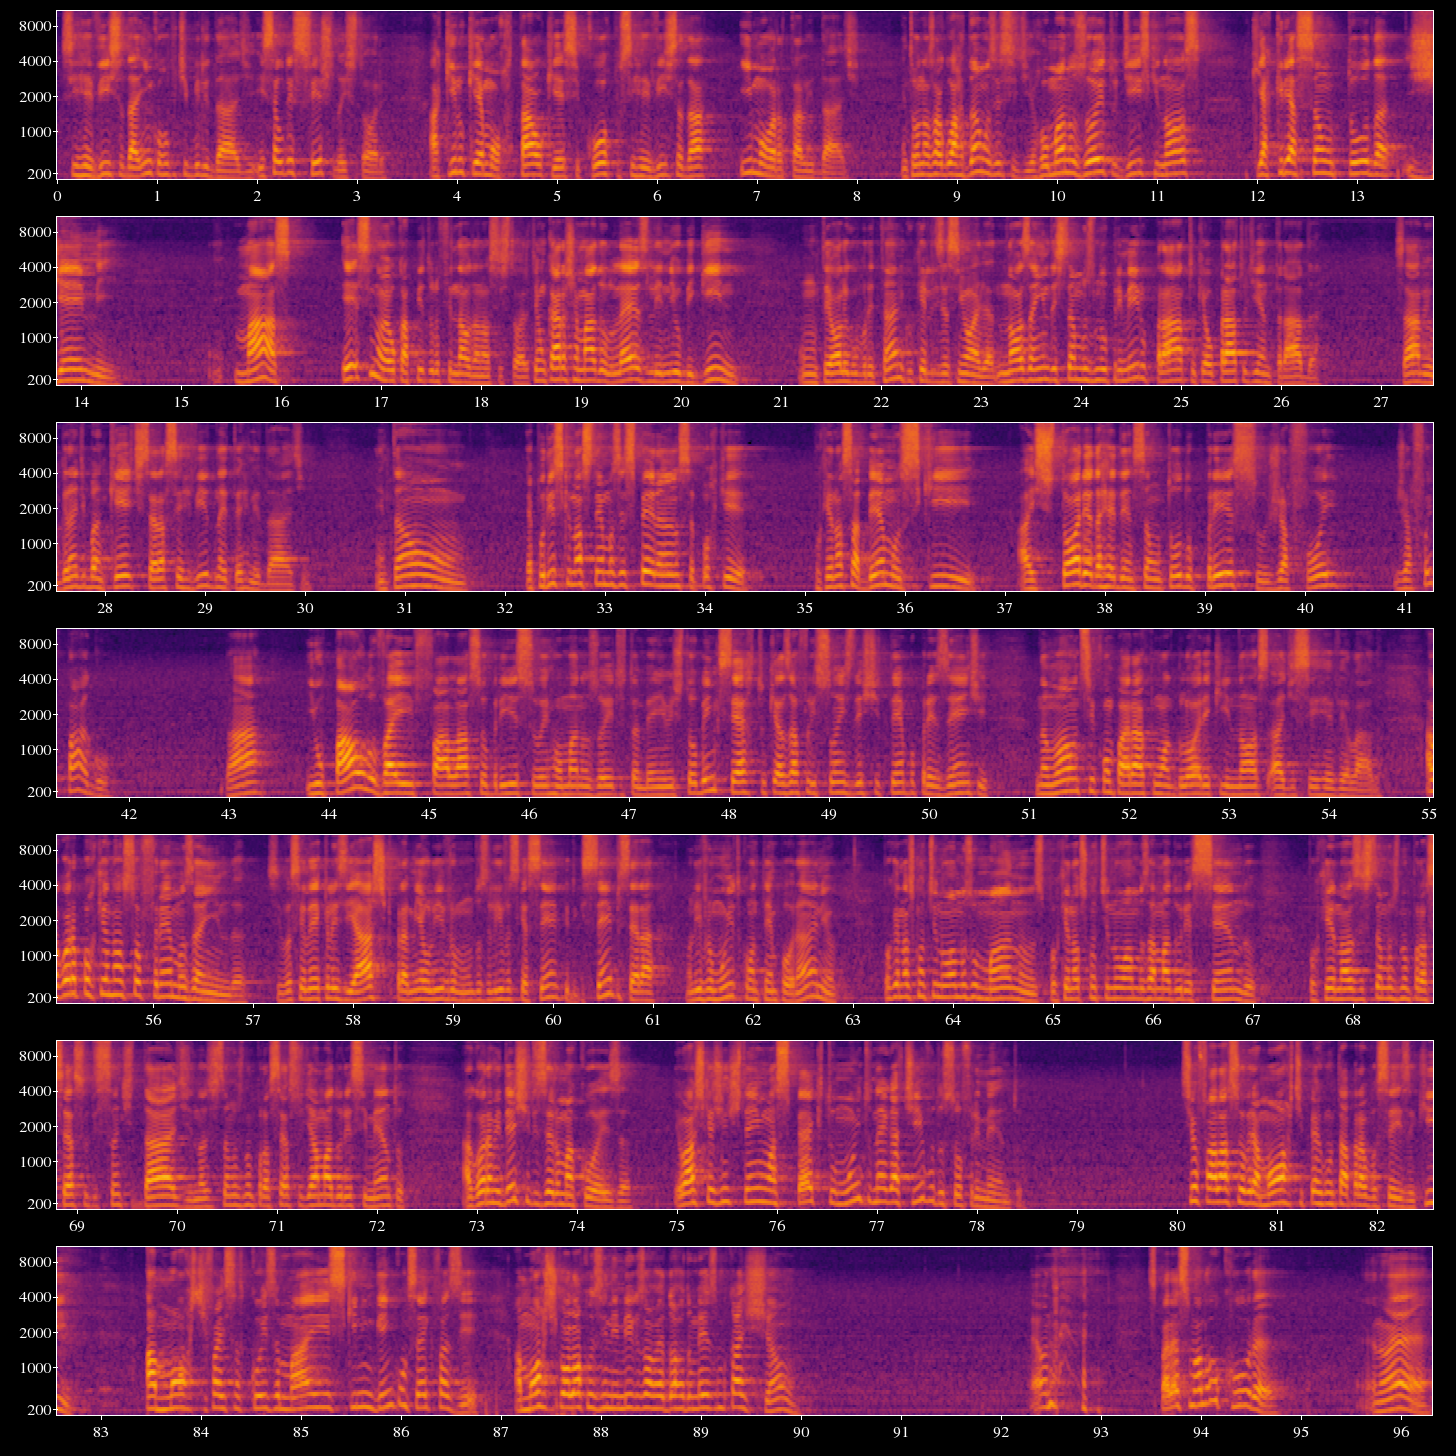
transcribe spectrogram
se revista da incorruptibilidade. Isso é o desfecho da história. Aquilo que é mortal, que é esse corpo, se revista da imortalidade. Então nós aguardamos esse dia. Romanos 8 diz que nós que a criação toda geme. Mas esse não é o capítulo final da nossa história. Tem um cara chamado Leslie Newbegin, um teólogo britânico, que ele diz assim: olha, nós ainda estamos no primeiro prato, que é o prato de entrada. sabe? O grande banquete será servido na eternidade. Então, é por isso que nós temos esperança, porque porque nós sabemos que a história da redenção, todo o preço já foi já foi pago. Tá? E o Paulo vai falar sobre isso em Romanos 8 também. Eu estou bem certo que as aflições deste tempo presente não vão se comparar com a glória que em nós há de ser revelada. Agora, por que nós sofremos ainda? Se você ler Eclesiastes, que para mim é livro, um dos livros que é sempre, que sempre será um livro muito contemporâneo, porque nós continuamos humanos, porque nós continuamos amadurecendo, porque nós estamos num processo de santidade, nós estamos num processo de amadurecimento. Agora, me deixe dizer uma coisa: eu acho que a gente tem um aspecto muito negativo do sofrimento. Se eu falar sobre a morte e perguntar para vocês aqui, a morte faz essa coisa mais que ninguém consegue fazer. A morte coloca os inimigos ao redor do mesmo caixão. É, isso parece uma loucura, não é?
